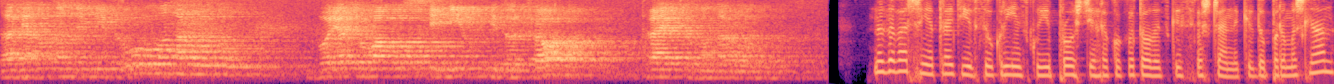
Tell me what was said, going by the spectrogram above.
загинув на землі другого народу, бо рятував синів і дочок третього народу. На завершення третьої всеукраїнської прощі греко-католицьких священників до перемишлян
